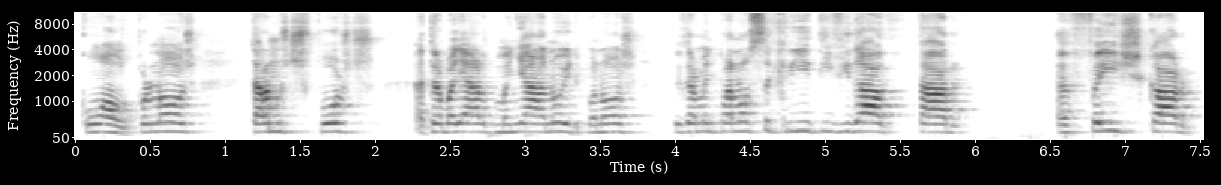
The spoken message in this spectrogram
com algo, para nós estarmos dispostos a trabalhar de manhã à noite, para nós, literalmente, para a nossa criatividade estar a faiscar,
